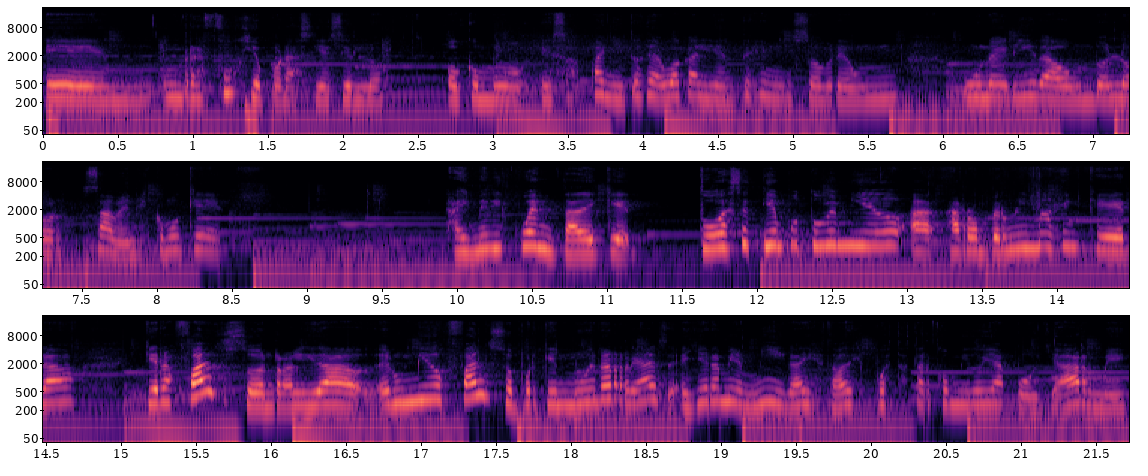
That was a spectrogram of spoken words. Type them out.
Em, un refugio, por así decirlo, o como esos pañitos de agua calientes sobre una herida o un dolor, ¿saben? Es como que ahí me di cuenta de que todo ese tiempo tuve miedo a, romper una imagen que era, que era falso, en realidad, era un miedo falso porque no era real. Ella era mi amiga y estaba dispuesta a estar conmigo y apoyarme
